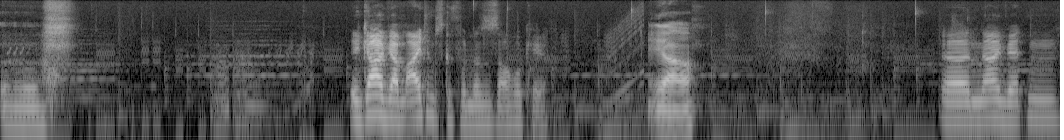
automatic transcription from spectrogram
Äh, Egal, wir haben Items gefunden, das ist auch okay. ja. Äh, nein, wir hätten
